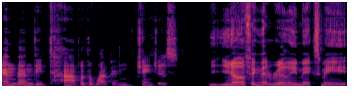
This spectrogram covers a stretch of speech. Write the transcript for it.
and then the top of the weapon changes. you know the thing that really makes me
